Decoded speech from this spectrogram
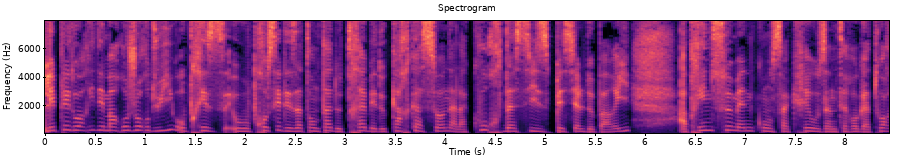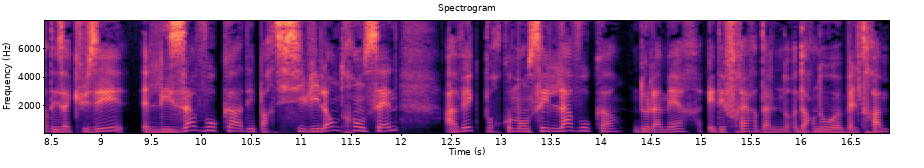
Les plaidoiries démarrent aujourd'hui au, procès des attentats de Trèbes et de Carcassonne à la Cour d'assises spéciale de Paris. Après une semaine consacrée aux interrogatoires des accusés, les avocats des parties civiles entrent en scène avec pour commencer l'avocat de la mère et des frères d'Arnaud Beltrame,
